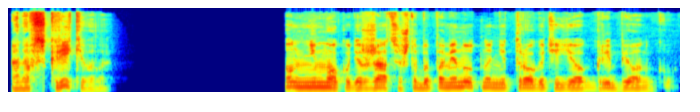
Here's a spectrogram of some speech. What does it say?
Она вскрикивала, он не мог удержаться, чтобы поминутно не трогать ее гребенку,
